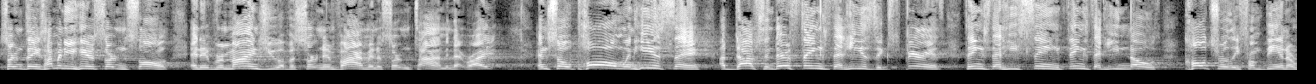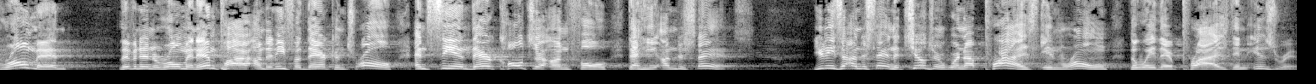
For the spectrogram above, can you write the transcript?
certain things, how many hear certain songs and it reminds you of a certain environment, a certain time? Isn't that right? And so, Paul, when he is saying adoption, there are things that he has experienced, things that he's seen, things that he knows culturally from being a Roman, living in the Roman Empire underneath of their control, and seeing their culture unfold that he understands. You need to understand that children were not prized in Rome the way they're prized in Israel.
